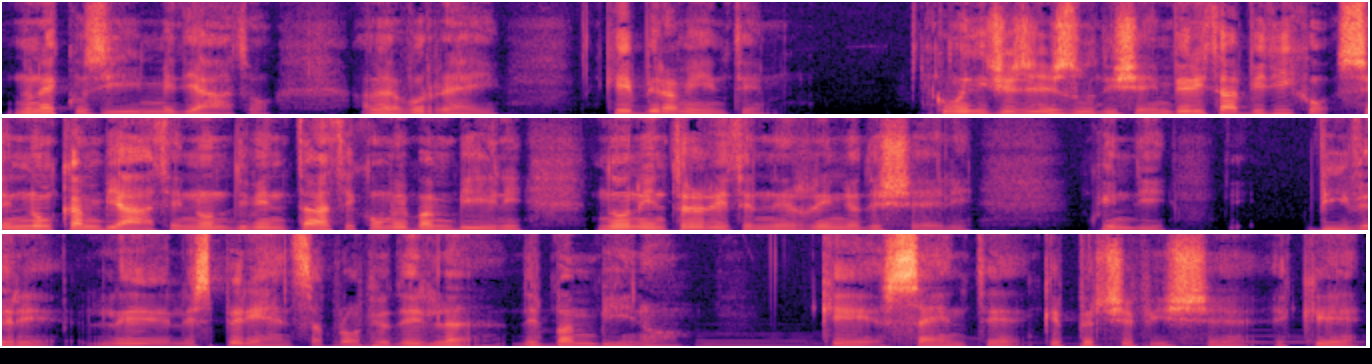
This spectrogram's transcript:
non è così immediato. Allora vorrei che veramente, come dice Gesù, dice, in verità vi dico, se non cambiate, non diventate come bambini, non entrerete nel regno dei cieli. Quindi vivere le, l'esperienza proprio del, del bambino che sente, che percepisce e che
